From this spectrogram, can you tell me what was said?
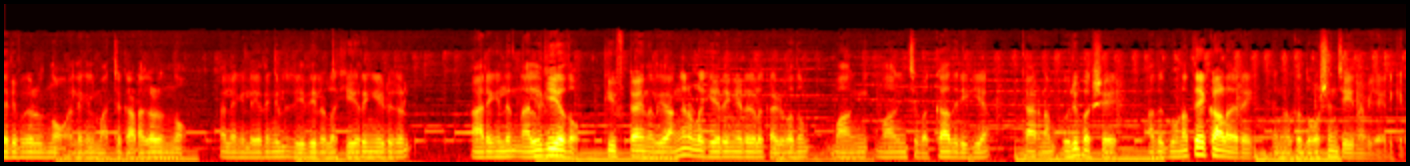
തെരുവുകളിൽ നിന്നോ അല്ലെങ്കിൽ മറ്റ് കടകളിൽ നിന്നോ അല്ലെങ്കിൽ ഏതെങ്കിലും രീതിയിലുള്ള ഹിയറിംഗ് എയ്ഡുകൾ ആരെങ്കിലും നൽകിയതോ ഗിഫ്റ്റായി നൽകിയതോ അങ്ങനെയുള്ള ഹിയറിംഗ് എയ്ഡുകൾ കഴിവതും വാങ്ങി വാങ്ങിച്ച് വെക്കാതിരിക്കുക. കാരണം ഒരു പക്ഷേ അത് ഗുണത്തേക്കാളേറെ നിങ്ങൾക്ക് ദോഷം ചെയ്യുന്നവയായിരിക്കും.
